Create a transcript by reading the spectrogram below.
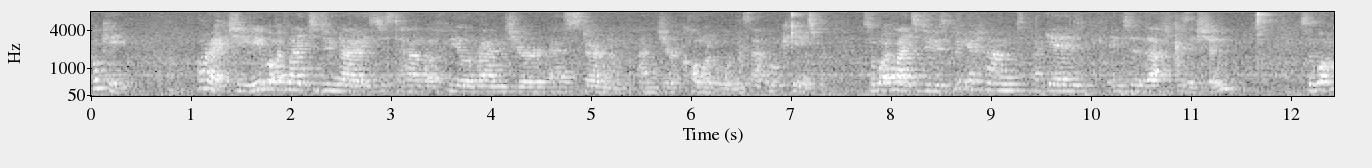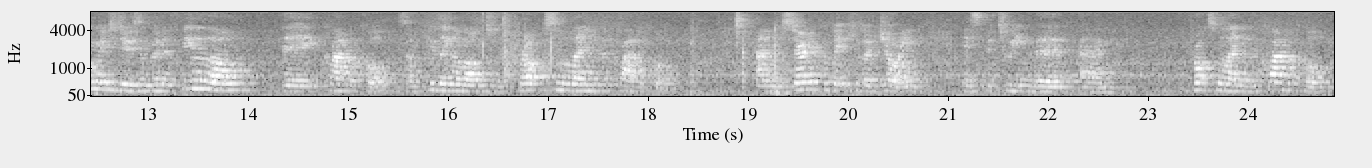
Okay. okay. All right, Julie, what I'd like to do now is just to have a feel around your uh, sternum and your collarbone. Is that okay? So what I'd like to do is put your hand again into that position. So what I'm going to do is I'm going to feel along the clavicle. So I'm feeling along to the proximal end of the clavicle. And the sternoclavicular joint is between the um, proximal end of the clavicle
